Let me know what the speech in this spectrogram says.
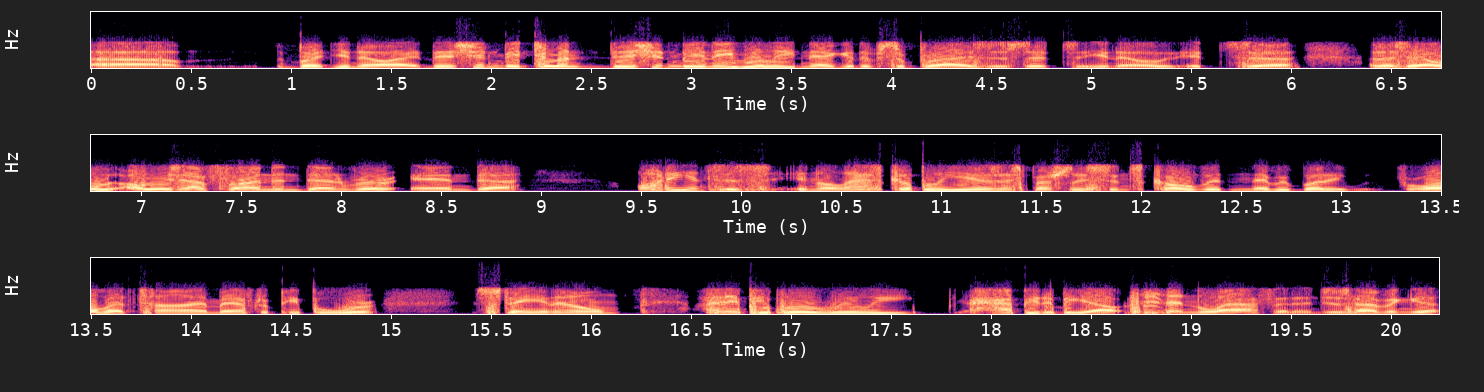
um, but you know, there shouldn't be too there shouldn't be any really negative surprises. It's you know, it's uh, as I say, always have fun in Denver, and uh, audiences in the last couple of years, especially since COVID and everybody for all that time after people were staying home, I think people are really happy to be out and laughing and just having a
